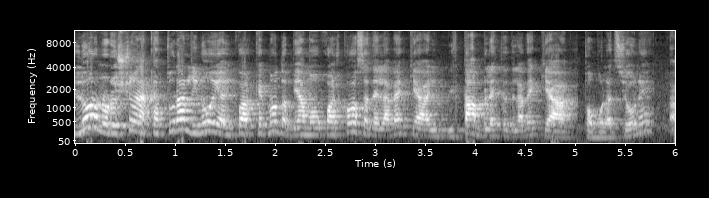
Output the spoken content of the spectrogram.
loro non riuscivano a catturarli, noi in qualche modo abbiamo qualcosa della vecchia, il tablet della vecchia popolazione, uh,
